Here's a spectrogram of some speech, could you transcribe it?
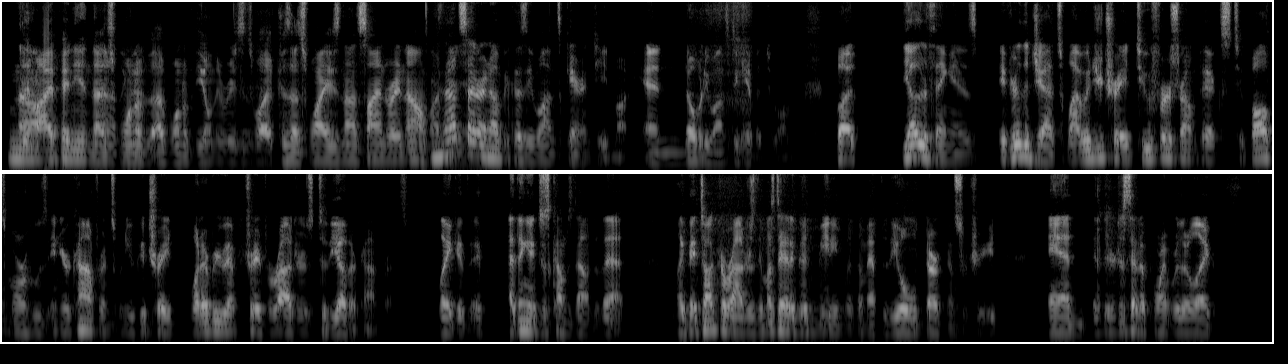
No, In my opinion, that's one think of uh, one of the only reasons why. Because that's why he's not signed right now. in my He's not opinion. signed right now because he wants guaranteed money and nobody wants to give it to him. But The other thing is, if you're the Jets, why would you trade two first round picks to Baltimore, who's in your conference, when you could trade whatever you have to trade for Rodgers to the other conference? Like, it, it, I think it just comes down to that. Like, they talked to Rodgers. They must have had a good meeting with him after the old darkness retreat. And they're just at a point where they're like,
